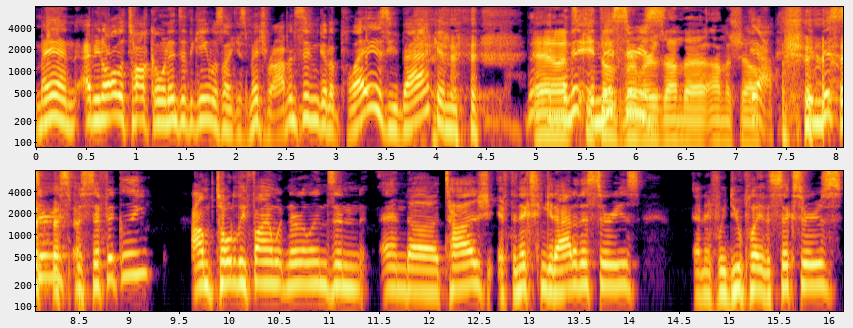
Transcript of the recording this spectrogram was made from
man, I mean, all the talk going into the game was like, is Mitch Robinson going to play? Is he back? And yeah, in, in, in this series on the on the shelf. yeah, in this series specifically, I'm totally fine with Nerlens and and uh, Taj. If the Knicks can get out of this series, and if we do play the Sixers,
